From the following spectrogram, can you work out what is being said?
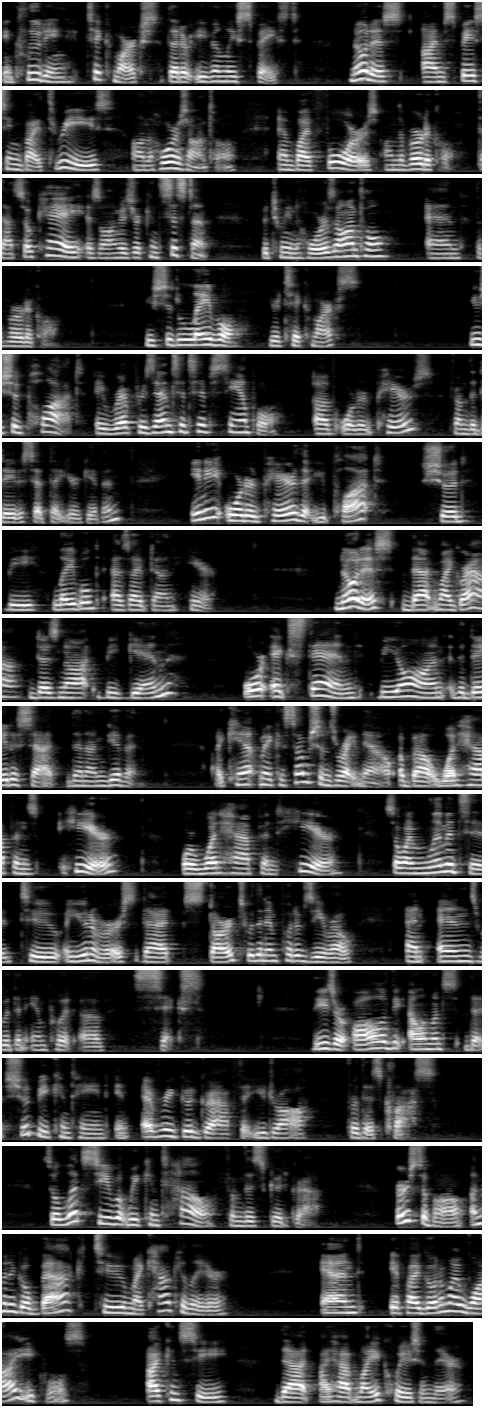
including tick marks that are evenly spaced. Notice I'm spacing by threes on the horizontal and by fours on the vertical. That's okay as long as you're consistent between the horizontal and the vertical. You should label your tick marks. You should plot a representative sample of ordered pairs from the data set that you're given. Any ordered pair that you plot should be labeled as I've done here. Notice that my graph does not begin or extend beyond the data set that I'm given. I can't make assumptions right now about what happens here or what happened here. So I'm limited to a universe that starts with an input of 0 and ends with an input of 6. These are all of the elements that should be contained in every good graph that you draw for this class. So let's see what we can tell from this good graph. First of all, I'm going to go back to my calculator and if I go to my y equals, I can see that I have my equation there.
